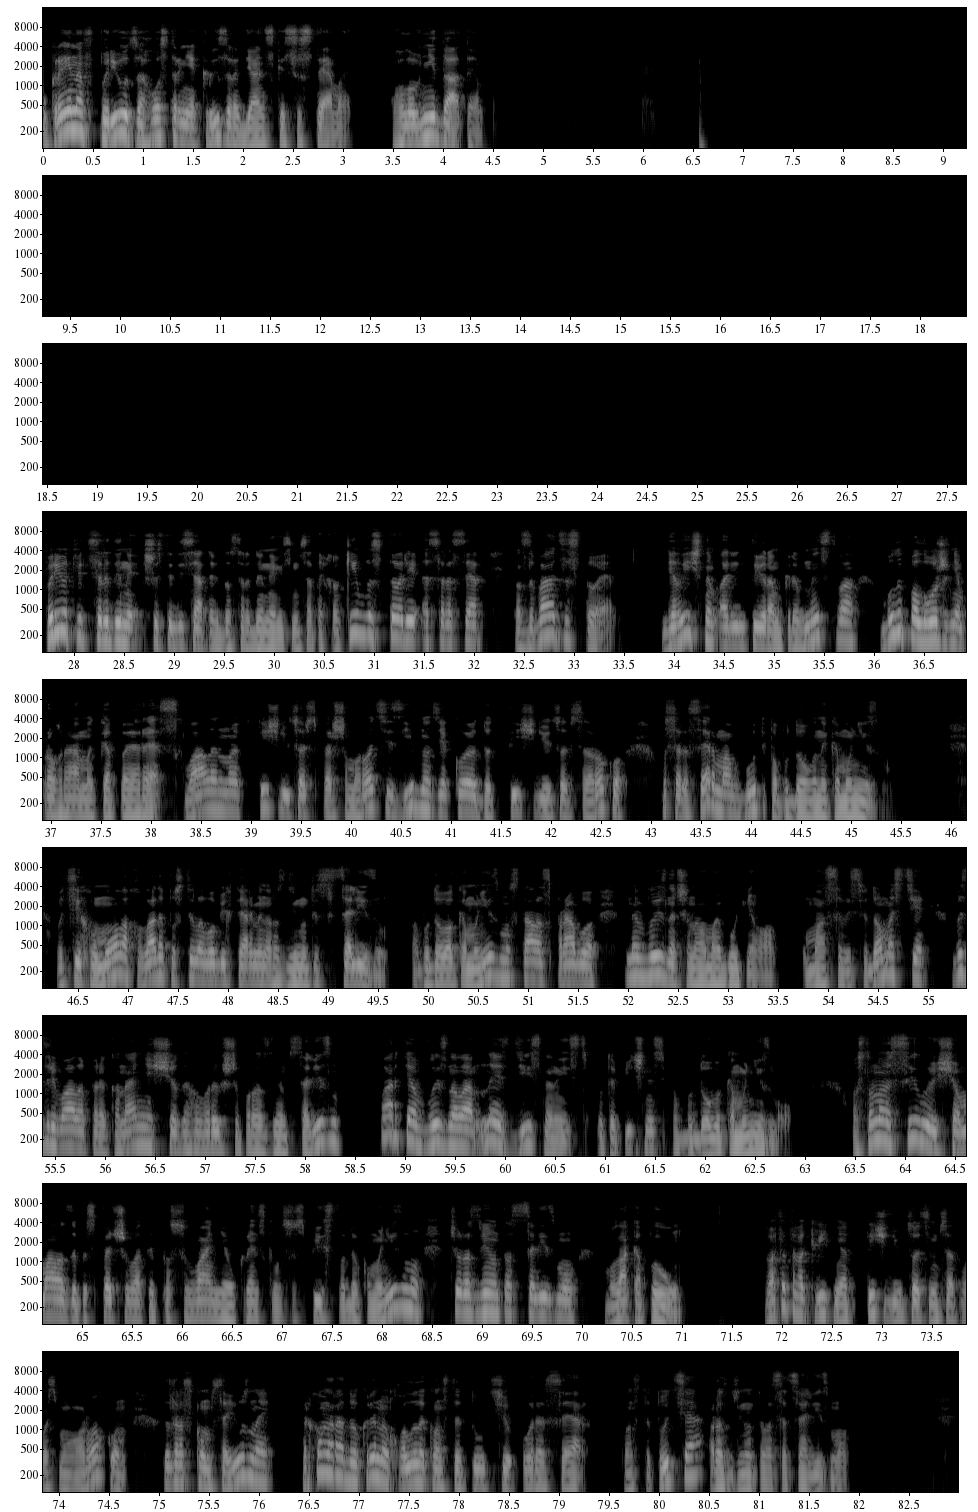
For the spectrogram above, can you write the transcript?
Україна в період загострення кризи радянської системи. Головні дати. Період від середини 60-х до середини 80-х років в історії СРСР називають застоєм. Ідеологічним орієнтиром керівництва були положення програми КПРС, схваленої в 1961 році, згідно з якою до 1950 року у СРСР мав бути побудований комунізм. У цих умовах влада пустила в обіг термін роздвинутий соціалізм. Побудова комунізму стала справою невизначеного майбутнього. У масовій свідомості визрівало переконання, що заговоривши про соціалізм, партія визнала нездійсненість, утопічність побудови комунізму. Основною силою, що мала забезпечувати просування українського суспільства до комунізму чи розвинутого соціалізму, була КПУ. 20 квітня 1978 року за зразком союзної Верховна Рада України ухвалила Конституцію УРСР Конституція роздвинутого соціалізму.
